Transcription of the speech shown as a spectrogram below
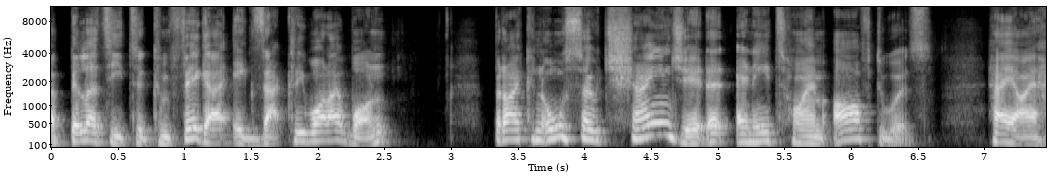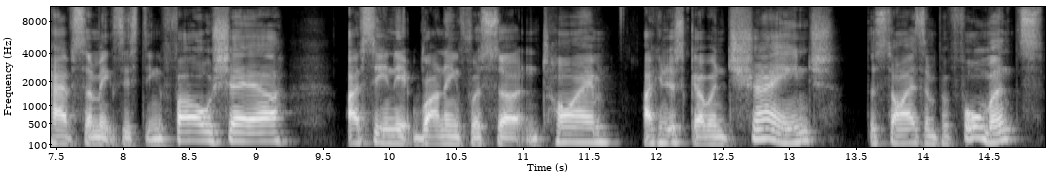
ability to configure exactly what I want, but I can also change it at any time afterwards. Hey, I have some existing file share. I've seen it running for a certain time. I can just go and change the size and performance.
